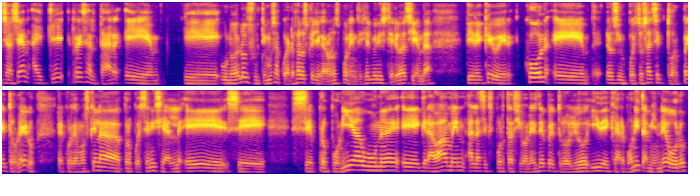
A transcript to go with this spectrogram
Sebastián, hay que resaltar eh, que uno de los últimos acuerdos a los que llegaron los ponentes y el Ministerio de Hacienda tiene que ver con eh, los impuestos al sector petrolero. Recordemos que en la propuesta inicial eh, se, se, proponía un gravamen a las exportaciones de petróleo y de carbón y también de oro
